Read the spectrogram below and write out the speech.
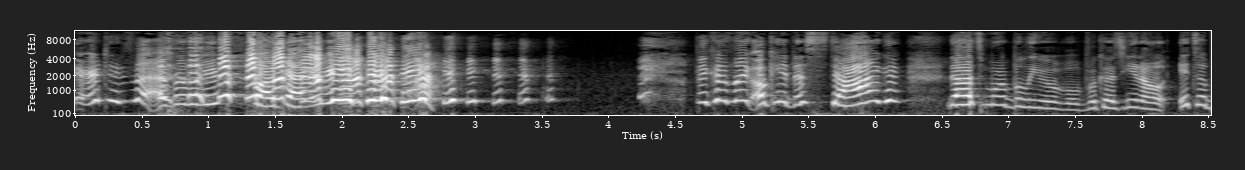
irritates the ever living fuck out of me. because like okay the stag that's more believable because you know it's a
